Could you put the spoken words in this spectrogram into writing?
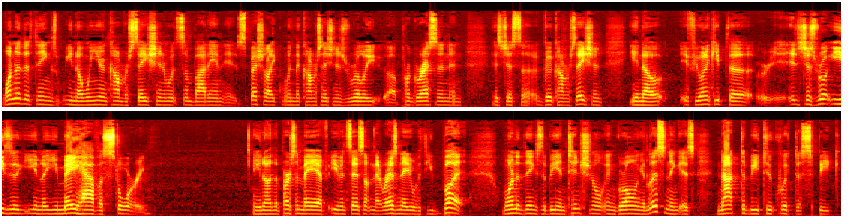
One of the things you know when you're in conversation with somebody and especially like when the conversation is really uh, progressing and it's just a, good conversation you know if you want to keep the it's just real easy you know you may have a story. You know and the person may have even said something that resonated with you but one of the things to be intentional in growing and listening is not to be too quick to speak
